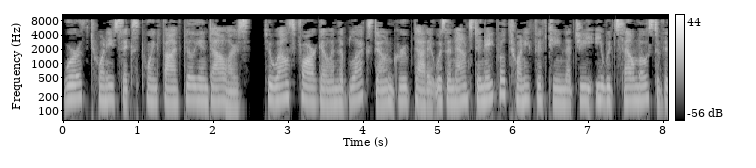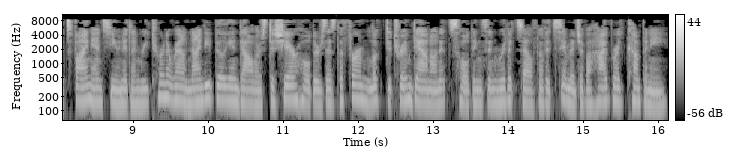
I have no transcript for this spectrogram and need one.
worth $26.5 billion, to Wells Fargo and the Blackstone Group. It was announced in April 2015 that GE would sell most of its finance unit and return around $90 billion to shareholders as the firm looked to trim down on its holdings and rid itself of its image of a hybrid company,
